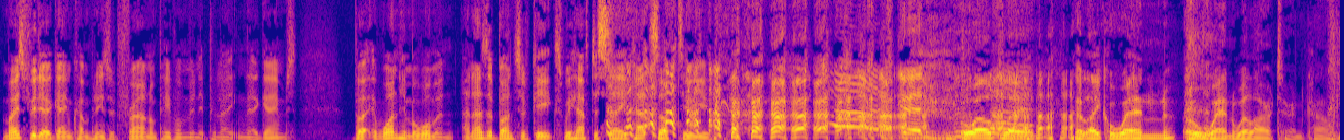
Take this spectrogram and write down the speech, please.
most video game companies would frown on people manipulating their games, but it won him a woman. And as a bunch of geeks, we have to say hats off to you. well played. They're like, when, oh, when will our turn come?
